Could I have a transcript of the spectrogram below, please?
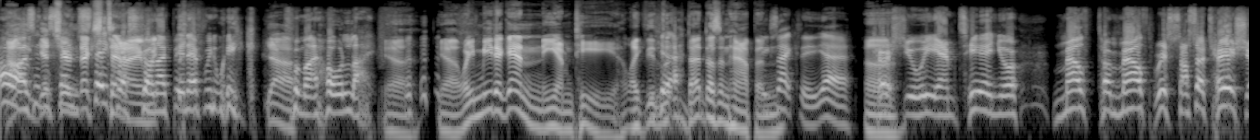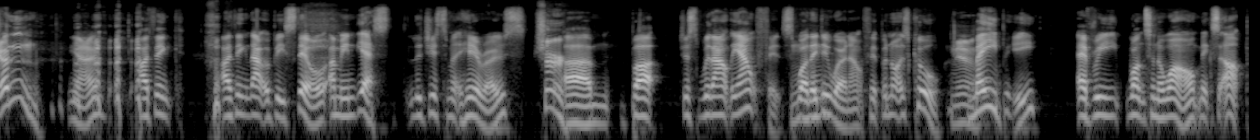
Oh, I I'll was in the same steak time. restaurant I've been every week Yeah. for my whole life. yeah yeah we meet again emt like Yeah. that doesn't happen Exactly, yeah. Uh. Curse you, EMT, and your mouth to mouth resuscitation. You know, I think I think that would be still. I mean, yes, legitimate heroes, sure um, but just without the outfits. Well, they do wear an outfit, but not as cool. Mm-hmm. Yeah. Maybe every once in a while, mix it up,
